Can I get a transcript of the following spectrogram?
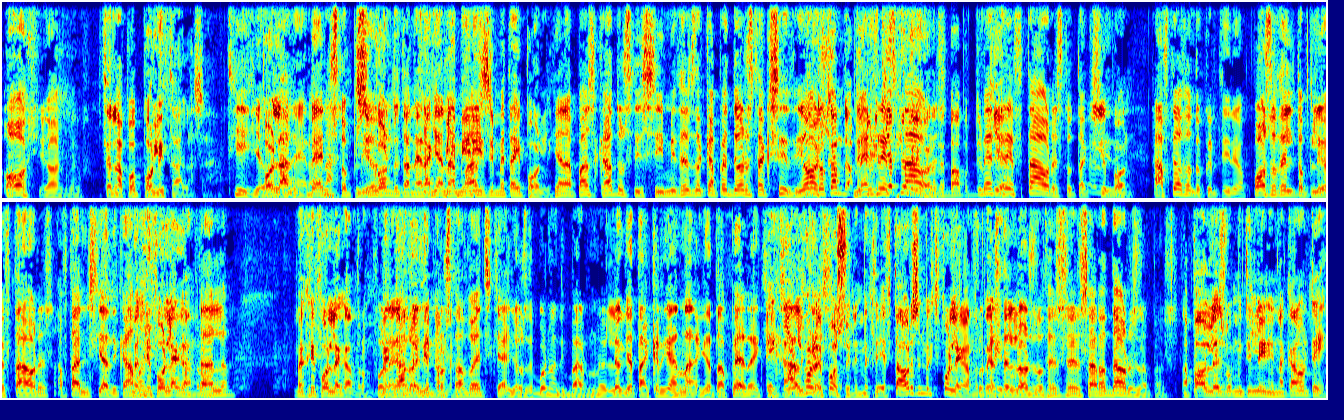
όχι, όχι. Θέλω να πω πολύ θάλασσα. Τι Αιγαίο, Πολλά δηλαδή, νερά. μπαίνεις να. στο πλοίο Σηκώνεται τα και νερά και, για να πλημμυρίζει πας- μετά η πόλη. Για να πας κάτω στη Σίμη θες 15 ώρες ταξίδι. Να το όχι, κάνουμε από την μέχρι Τουρκία πιο 7 γρήγορα, ώρες. δεν πάω από την Τουρκία. Μέχρι 7 ώρες το ταξίδι. Ε, λοιπόν. Αυτό θα είναι το κριτήριο. Πόσο θέλει το πλοίο 7 ώρες, αυτά είναι νησιά δικά μας. Μέχρι Φολέγανδρο. Μέχρι Φολέγανδρο. Μετά Φολέγανδρο δεν είναι δίνανε. προ τα δω έτσι κι αλλιώς. Δεν μπορεί να την πάρουν. Λέω για τα ακριανά, για τα πέρα. Εκεί Εκεί χάλκες. φορέ, πόσο είναι, μέχρι 7 ώρες μέχρι τη Φολέγανδρο. Στο περίπου; Καστελόριζο θες 40 ώρες να πας. Να πάω λέσβο με τη λίνη, να κάνω τι;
